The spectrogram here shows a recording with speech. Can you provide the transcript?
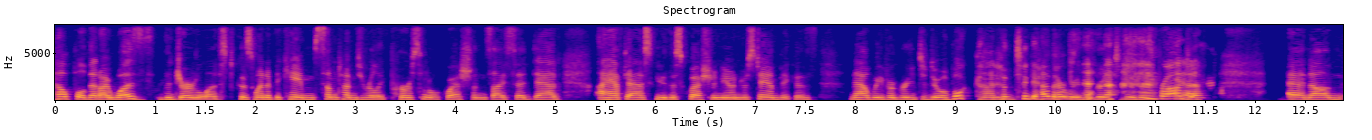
helpful that I was the journalist because when it became sometimes really personal questions, I said, Dad, I have to ask you this question. You understand? Because now we've agreed to do a book kind of together. We've agreed to do this project. yeah. And um,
